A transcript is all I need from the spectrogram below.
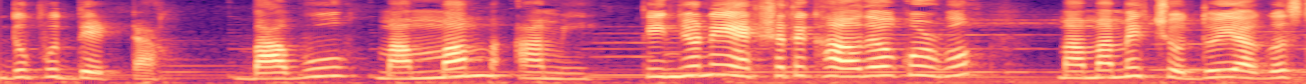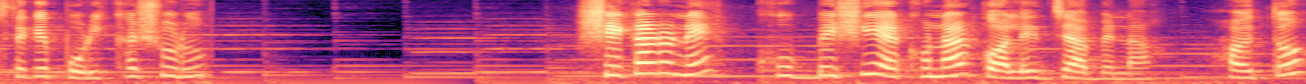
দুপুর দেড়টা। বাবু, মাম্মাম, আমি তিনজনেই একসাথে খাওয়া দাওয়া করব। মামামের চোদ্দোই আগস্ট থেকে পরীক্ষা শুরু। সে কারণে খুব বেশি এখন আর কলেজ যাবে না। হয়তো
